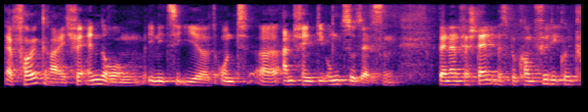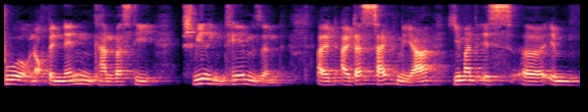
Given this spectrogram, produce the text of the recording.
erfolgreich Veränderungen initiiert und äh, anfängt, die umzusetzen, wenn er ein Verständnis bekommt für die Kultur und auch benennen kann, was die schwierigen Themen sind, all, all das zeigt mir ja, jemand ist äh, im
